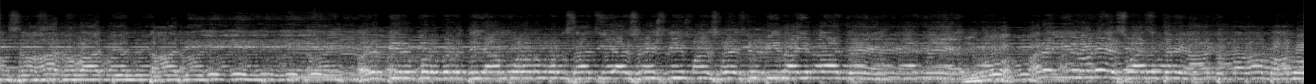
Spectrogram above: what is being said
પાપી સહારવા દિલ તારી. અરે પીર પ્રગટ થયા પૂર્ણ મન સાચી આ સૃષ્ટિ માં શ્રેષ્ઠ પીરાય કાજે. અરે લીલોને સ્વાર થઈ આત્મા ભાલો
